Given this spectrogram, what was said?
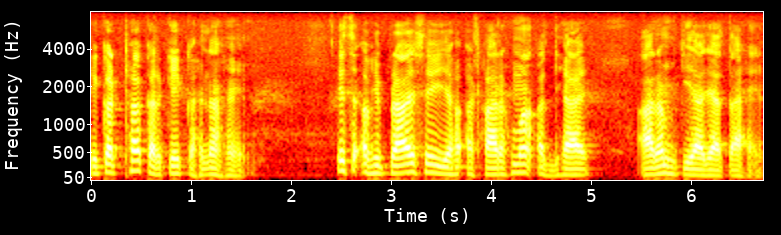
इकट्ठा करके कहना है। इस अभिप्राय से यह अठारहवा अध्याय आरंभ किया जाता है।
